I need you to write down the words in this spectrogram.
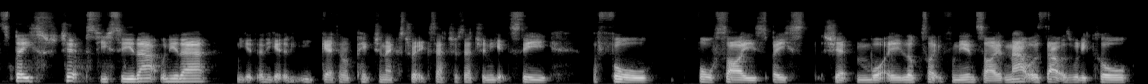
spaceships. You see that when you're there. you get you get you get a picture next to it, etc., etc., and you get to see a full full size spaceship and what it looks like from the inside. And that was that was really cool.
